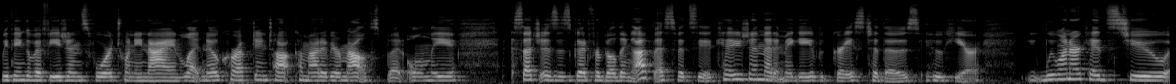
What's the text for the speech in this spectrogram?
We think of ephesians 4.29 let no corrupting talk come out of your mouths but only such as is good for building up as fits the occasion that it may give grace to those who hear. We want our kids to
